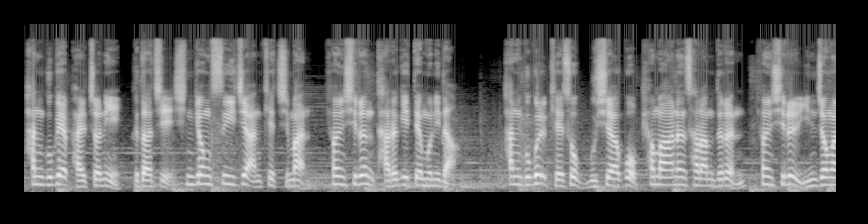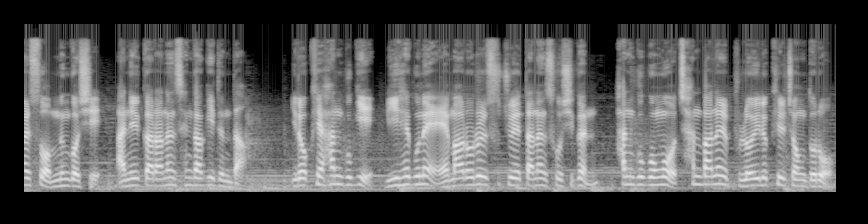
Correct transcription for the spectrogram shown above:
한국의 발전이 그다지 신경 쓰이지 않겠지만 현실은 다르기 때문이다. 한국을 계속 무시하고 폄하하는 사람들은 현실을 인정할 수 없는 것이 아닐까라는 생각이 든다. 이렇게 한국이 미 해군의 MRO를 수주했다는 소식은 한국공호 찬반을 불러일으킬 정도로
